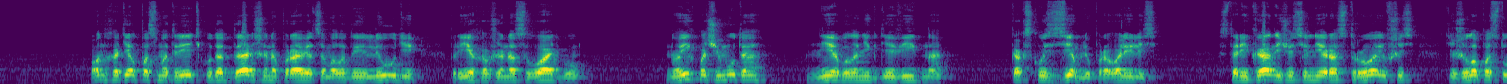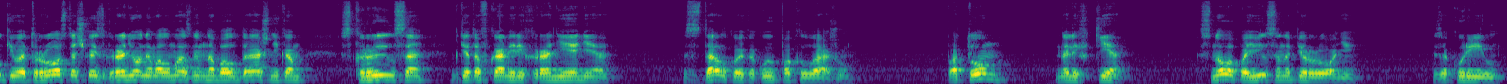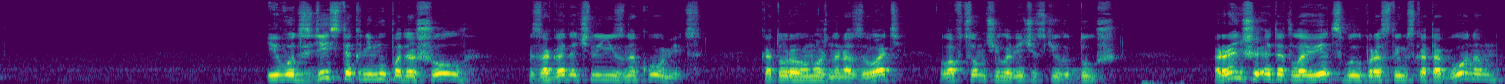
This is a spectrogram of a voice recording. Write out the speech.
Он хотел посмотреть, куда дальше направятся молодые люди, приехавшие на свадьбу но их почему-то не было нигде видно, как сквозь землю провалились. Старикан, еще сильнее расстроившись, тяжело постукивая тросточкой с граненым алмазным набалдашником, скрылся где-то в камере хранения, сдал кое-какую поклажу. Потом, налегке, снова появился на перроне, закурил. И вот здесь-то к нему подошел загадочный незнакомец, которого можно назвать ловцом человеческих душ. Раньше этот ловец был простым скотагоном,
